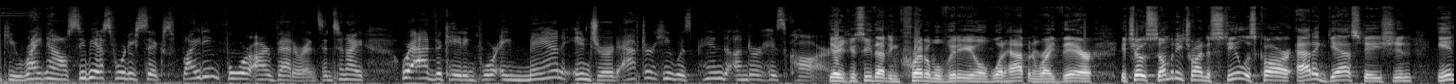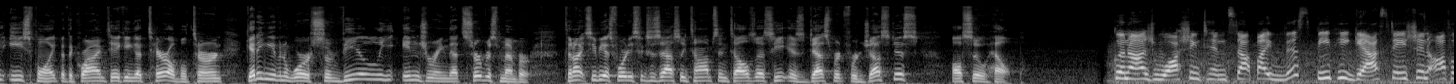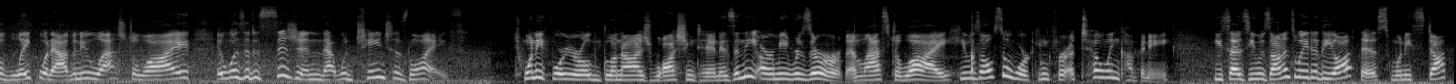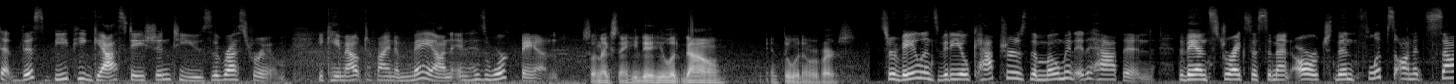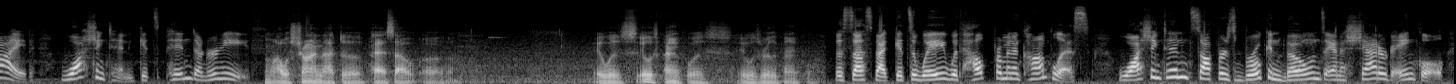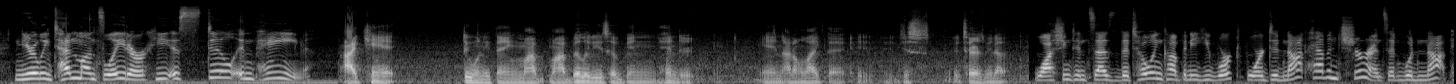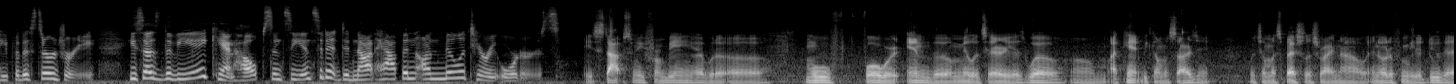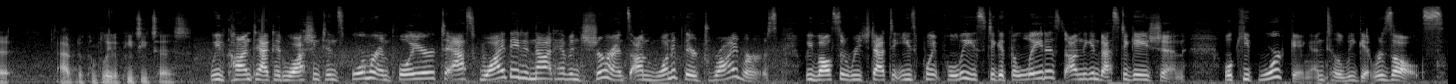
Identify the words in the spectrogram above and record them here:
Thank you. Right now, CBS 46 fighting for our veterans. And tonight, we're advocating for a man injured after he was pinned under his car. Yeah, you can see that incredible video of what happened right there. It shows somebody trying to steal his car at a gas station in East Point, but the crime taking a terrible turn, getting even worse, severely injuring that service member. Tonight, CBS 46's Ashley Thompson tells us he is desperate for justice, also help. Glenage, Washington stopped by this BP gas station off of Lakewood Avenue last July. It was a decision that would change his life. 24-year-old Glenage Washington is in the Army Reserve, and last July, he was also working for a towing company. He says he was on his way to the office when he stopped at this BP gas station to use the restroom. He came out to find a man in his work van. So next thing he did, he looked down and threw it in reverse. Surveillance video captures the moment it happened. The van strikes a cement arch, then flips on its side. Washington gets pinned underneath. I was trying not to pass out. Uh, it was it was painful. It was, it was really painful. The suspect gets away with help from an accomplice. Washington suffers broken bones and a shattered ankle. Nearly 10 months later, he is still in pain. I can't do anything. My, my abilities have been hindered and I don't like that. It, it, just it tears me up. Washington says the towing company he worked for did not have insurance and would not pay for the surgery. He says the VA can't help since the incident did not happen on military orders. It stops me from being able to uh, move forward in the military as well. Um, I can't become a sergeant, which I'm a specialist right now. In order for me to do that, To complete a PT test. We've contacted Washington's former employer to ask why they did not have insurance on one of their drivers. We've also reached out to East Point Police to get the latest on the investigation. We'll keep working until we get results.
